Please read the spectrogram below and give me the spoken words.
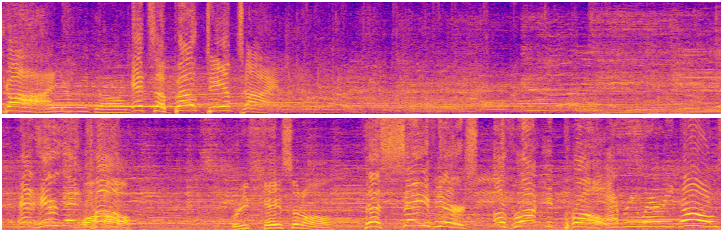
God. There we go. It's about damn time. And here they Wow. come, Briefcase and all. the saviors of Rocket Pro. Everywhere he goes.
